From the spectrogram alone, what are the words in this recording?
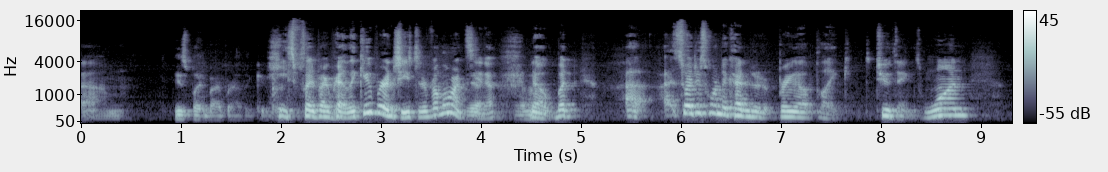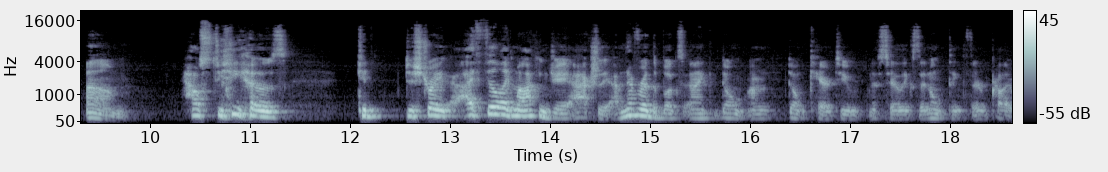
um, He's played by Bradley Cooper. he's played by Bradley Cooper and she's Jennifer Lawrence. Yeah. You know, Uh-huh. no, but uh, so I just wanted to kind of bring up like two things. One, um, how studios could destroy. I feel like Mockingjay. Actually, I've never read the books, and I don't. I don't care to necessarily because I don't think they're probably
